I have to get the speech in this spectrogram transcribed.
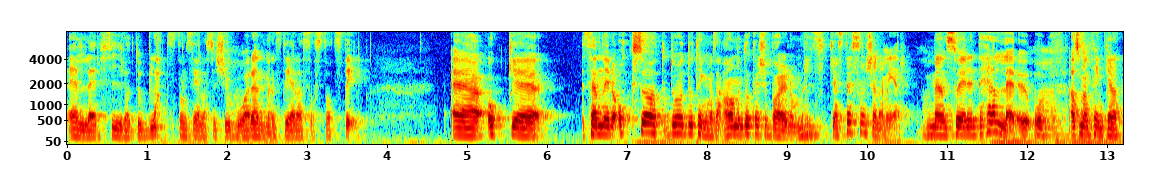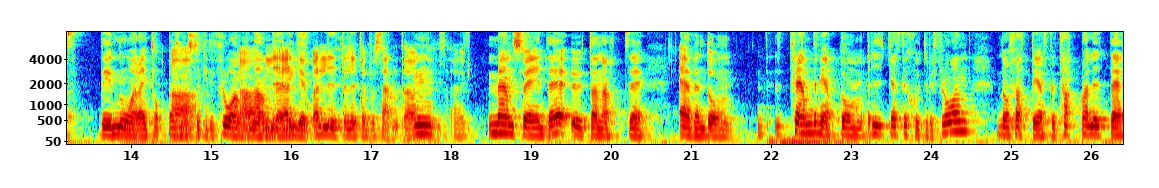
eller fyra dubblats de senaste 20 åren medan deras har stått still. Eh, och eh, Sen är det också att då, då tänker man så här, ja men då kanske bara är de rikaste som tjänar mer. Men så är det inte heller. Och, Alltså man tänker att det är några i toppen som har stuckit ifrån, alla Ja, andra en, ligger... en liten, liten procent. Ja, Mm. Men så är det inte, utan att eh, även de... Trenden är att de rikaste skjuter ifrån, de fattigaste tappar lite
